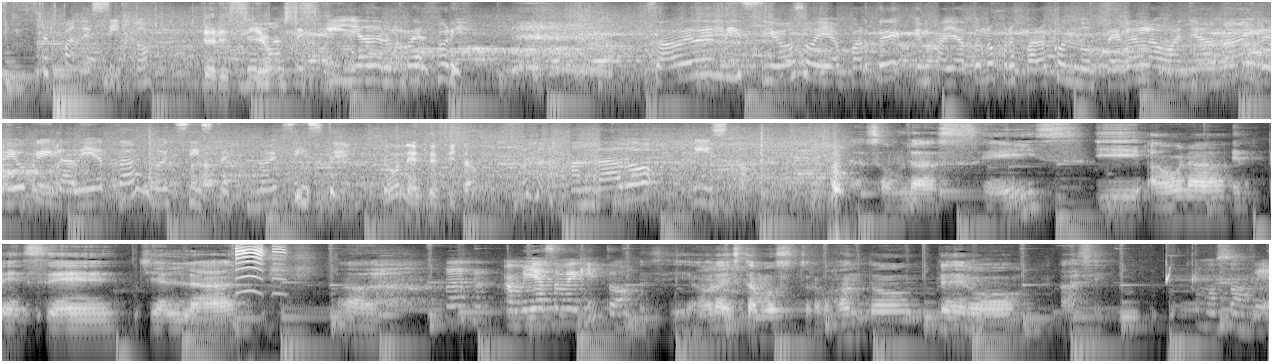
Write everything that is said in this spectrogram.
Este panecito de mantequilla del refri. Sabe delicioso y aparte el Hayato lo prepara con Nutella en la mañana y le digo que la dieta no existe, no existe. No necesita. Andado, listo. Ya son las 6 y ahora empecé gelar. Ah, A mí ya se me quitó. sí, ahora estamos trabajando, pero así, Como zombie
